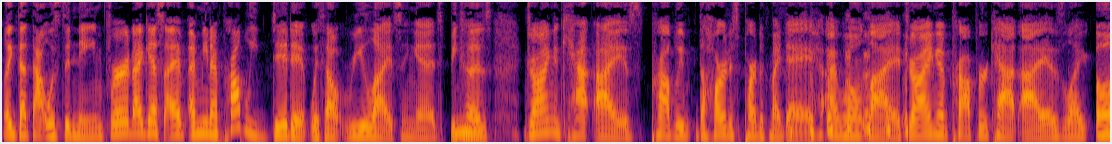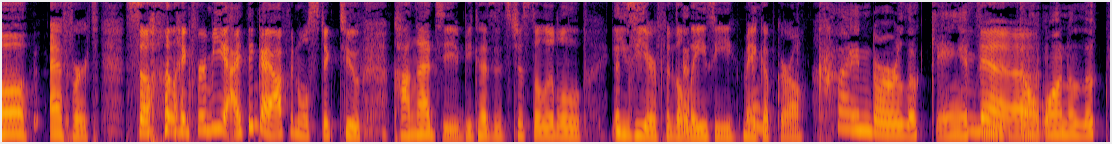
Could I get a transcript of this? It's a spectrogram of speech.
Like that, that was the name for it, I guess. I, I mean, I probably did it without realizing it mm-hmm. because mm-hmm. drawing a cat eye is probably the hardest part of my day. I won't lie. Drawing a proper cat eye is like, oh, effort. So like for me, I think I often will stick to kangaji because it's just a little easier for the lazy makeup girl. Kinder looking if yeah. you don't want to look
